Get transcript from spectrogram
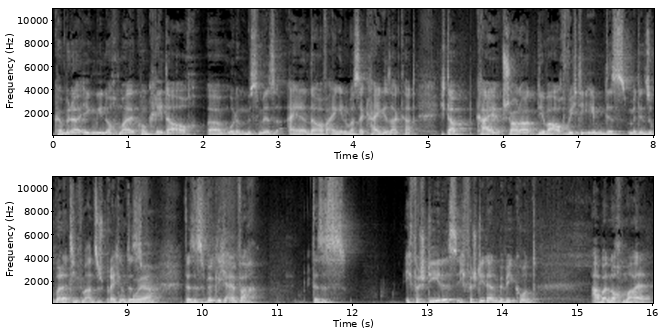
Können wir da irgendwie nochmal konkreter auch, äh, oder müssen wir ein, darauf eingehen, was der Kai gesagt hat? Ich glaube, Kai, Shoutout, dir war auch wichtig, eben das mit den Superlativen anzusprechen. Und das, Oh ist, ja. das ist wirklich einfach, das ist, ich verstehe das, ich verstehe deinen Beweggrund, aber nochmal,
